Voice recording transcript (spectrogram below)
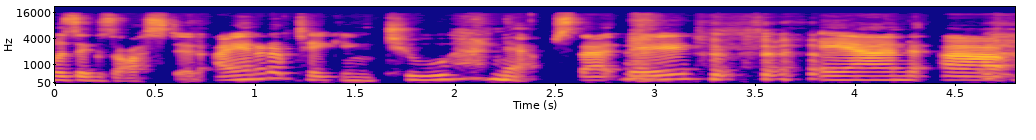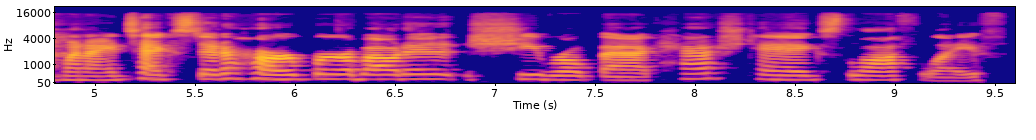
was exhausted. I ended up taking two naps that day. and uh, when I texted Harper about it, she wrote back hashtag sloth life.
